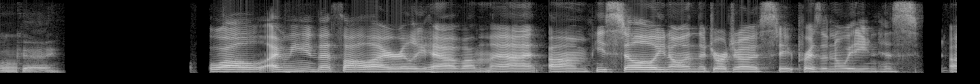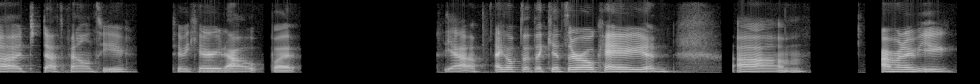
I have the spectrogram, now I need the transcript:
Okay. Well, I mean, that's all I really have on that. Um, he's still, you know, in the Georgia State Prison awaiting his uh death penalty to be carried Mhm. out, but yeah, I hope that the kids are okay and um I'm going to be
